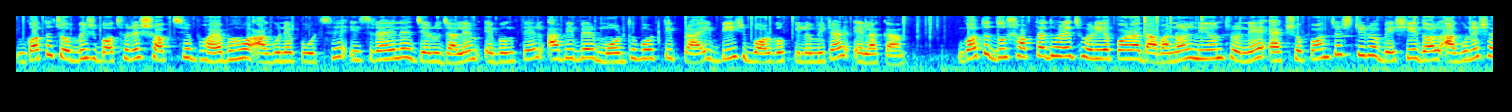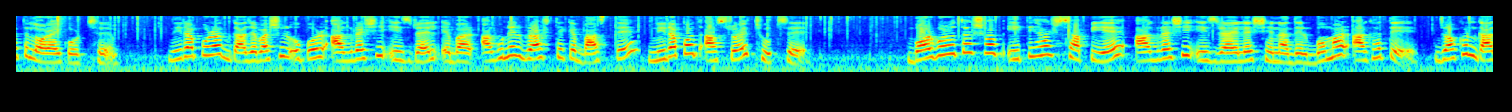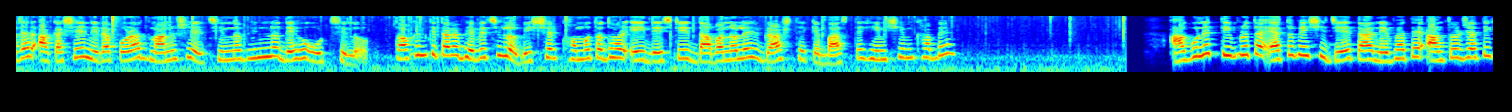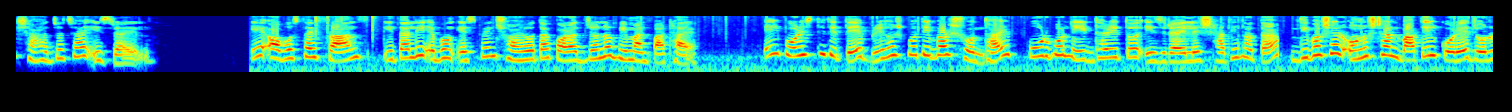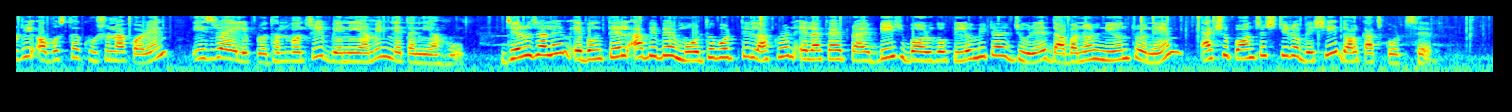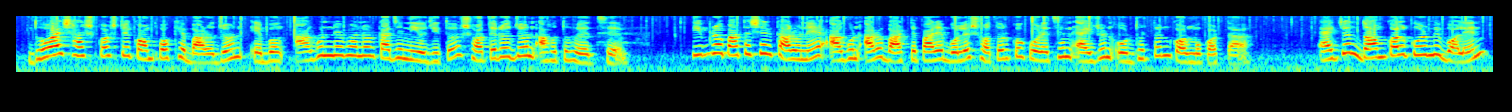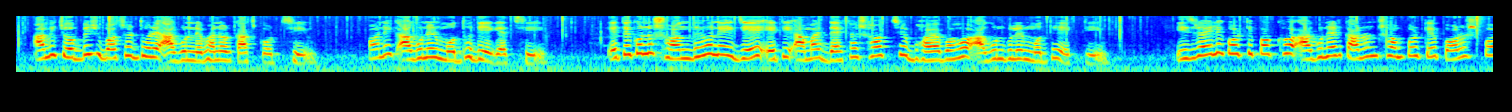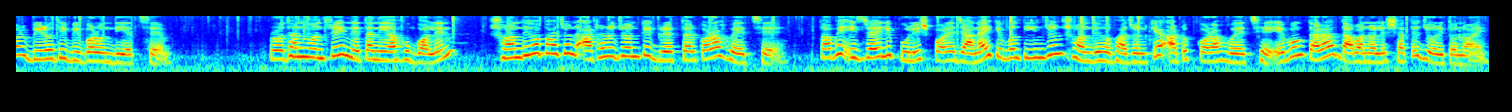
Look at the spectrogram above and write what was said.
গত চব্বিশ বছরের সবচেয়ে ভয়াবহ আগুনে পুড়ছে ইসরায়েলের জেরুজালেম এবং তেল আবিবের মধ্যবর্তী প্রায় বিশ বর্গ কিলোমিটার এলাকা। গত দু সপ্তাহ ধরে ছড়িয়ে পড়া দাবানল নিয়ন্ত্রণে একশো পঞ্চাশটিরও বেশি দল আগুনের সাথে লড়াই করছে। নিরাপরাধ গাজাবাসীর উপর আগ্রাসী ইসরায়েল এবার আগুনের গ্রাস থেকে বাঁচতে নিরাপদ আশ্রয়ে ছুটছে। বর্বরতার সব ইতিহাস ছাপিয়ে আগ্রাসী ইসরায়েলের সেনাদের বোমার আঘাতে যখন গাজার আকাশে নিরাপরাধ মানুষের ছিন্নভিন্ন দেহ উঠছিল, তখন কি তারা ভেবেছিল বিশ্বের ক্ষমতাধর এই দেশটির দাবানলের গ্রাস থেকে বাঁচতে হিমশিম খাবে? আগুনের তীব্রতা এত বেশি যে তা নেভাতে আন্তর্জাতিক সাহায্য চায় ইসরায়েল। এ অবস্থায় ফ্রান্স, ইতালি এবং স্পেন সহায়তা করার জন্য বিমান পাঠায়। এই পরিস্থিতিতে বৃহস্পতিবার সন্ধ্যায় পূর্ব নির্ধারিত ইসরায়েলের স্বাধীনতা দিবসের অনুষ্ঠান বাতিল করে জরুরি অবস্থা ঘোষণা করেন ইসরায়েলি প্রধানমন্ত্রী বেনিয়ামিন নেতানিয়াহু। জেরুজালেম এবং তেল আবিবের মধ্যবর্তী লাখরন এলাকায় প্রায় বিশ বর্গ কিলোমিটার জুড়ে দাবানল নিয়ন্ত্রণে একশো পঞ্চাশটিরও বেশি দল কাজ করছে। ধোয়ায় শ্বাসকষ্টে কমপক্ষে বারো জন এবং আগুন নেভানোর কাজে নিয়োজিত সতেরো জন আহত হয়েছে। তীব্র বাতাসের কারণে আগুন আরও বাড়তে পারে বলে সতর্ক করেছেন একজন ঊর্ধ্বতন কর্মকর্তা। একজন দমকল কর্মী বলেন, আমি চব্বিশ বছর ধরে আগুন নেভানোর কাজ করছি। অনেক আগুনের মধ্য দিয়ে গেছি। এতে কোনো সন্দেহ নেই যে এটি আমার দেখা সবচেয়ে ভয়াবহ আগুনগুলির মধ্যে একটি। ইসরায়েলি কর্তৃপক্ষ আগুনের কারণ সম্পর্কে পরস্পর বিরোধী বিবরণ দিয়েছে। প্রধানমন্ত্রী নেতানিয়াহু বলেন সন্দেহভাজন আঠারো জনকে গ্রেফতার করা হয়েছে। তবে ইসরায়েলি পুলিশ পরে জানায়, কেবল তিনজন সন্দেহভাজনকে আটক করা হয়েছে এবং তারা দাবানলের সাথে জড়িত নয়।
